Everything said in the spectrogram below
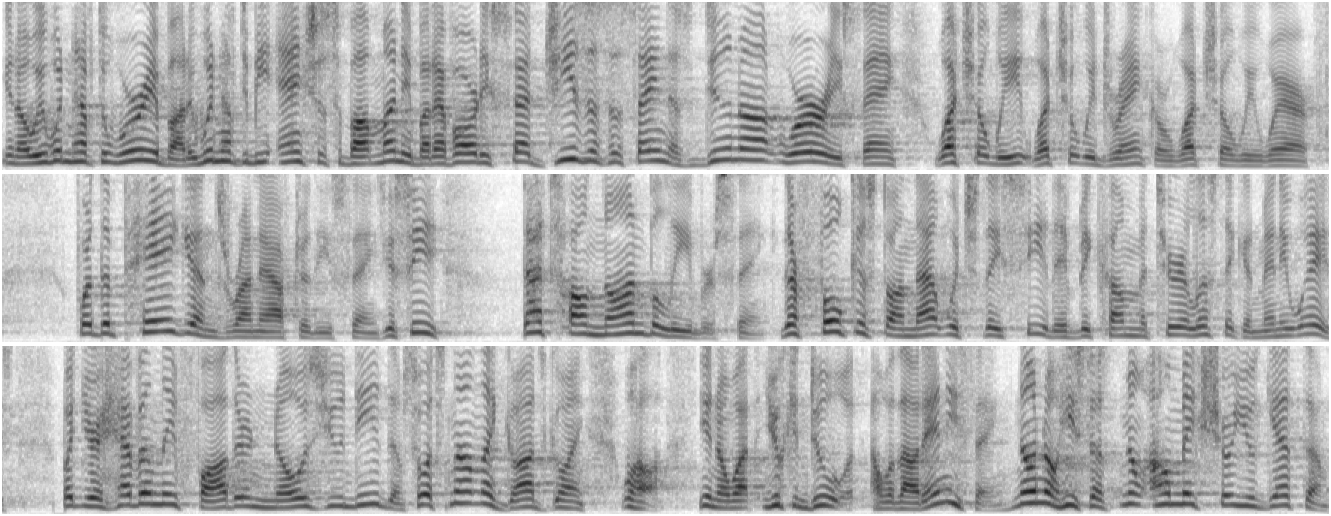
You know, we wouldn't have to worry about it. We wouldn't have to be anxious about money. But I've already said, Jesus is saying this do not worry, saying, What shall we eat? What shall we drink? Or what shall we wear? For the pagans run after these things. You see, that's how non believers think. They're focused on that which they see. They've become materialistic in many ways. But your heavenly Father knows you need them. So it's not like God's going, well, you know what, you can do it without anything. No, no, He says, no, I'll make sure you get them.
